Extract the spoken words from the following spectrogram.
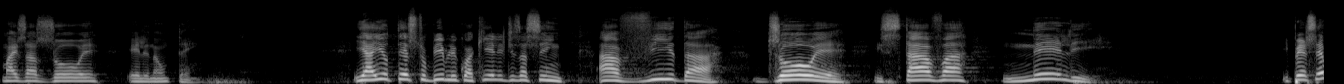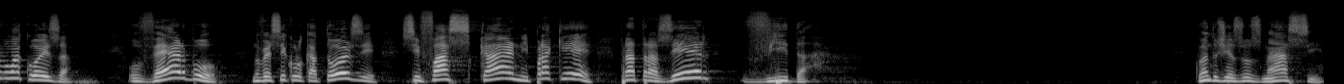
mas a zoe ele não tem. E aí o texto bíblico aqui ele diz assim: a vida, zoe, estava nele. E perceba uma coisa: o verbo, no versículo 14, se faz carne, para quê? Para trazer vida. Quando Jesus nasce,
